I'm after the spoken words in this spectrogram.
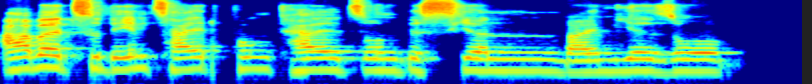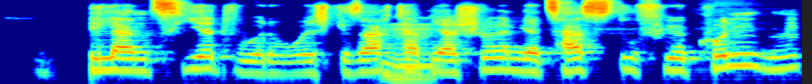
Aber zu dem Zeitpunkt halt so ein bisschen bei mir so bilanziert wurde, wo ich gesagt mhm. habe, ja schön, jetzt hast du für Kunden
